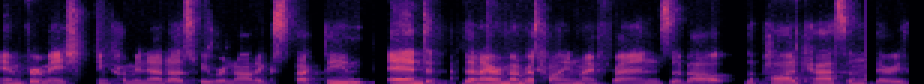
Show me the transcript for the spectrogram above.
information coming at us we were not expecting. And then I remember telling my friends about the podcast and there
